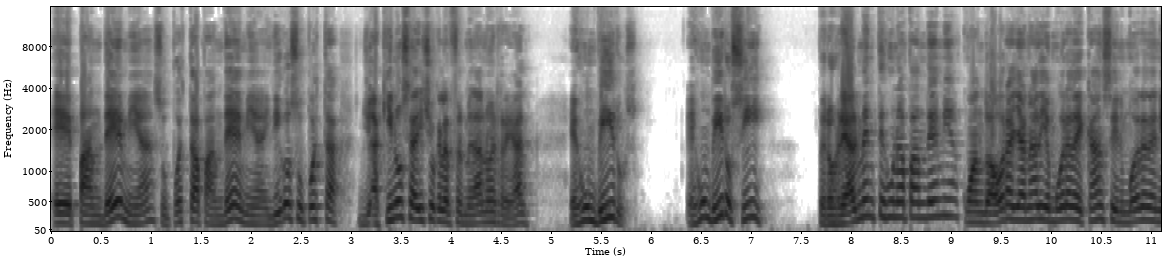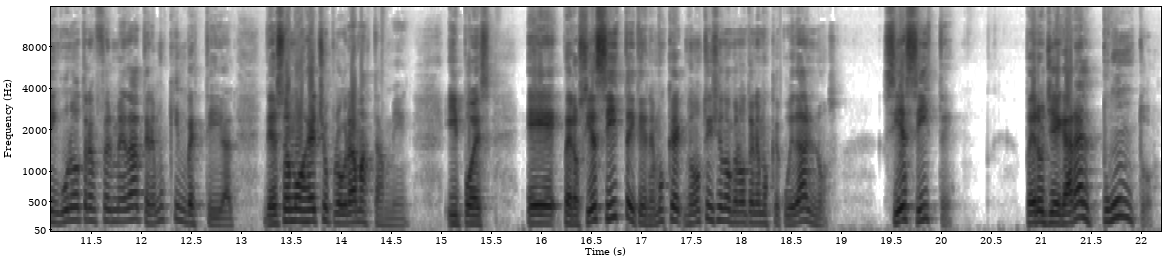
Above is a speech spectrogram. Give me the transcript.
eh, pandemia, supuesta pandemia, y digo supuesta, aquí no se ha dicho que la enfermedad no es real, es un virus, es un virus, sí, pero realmente es una pandemia. Cuando ahora ya nadie muere de cáncer ni muere de ninguna otra enfermedad, tenemos que investigar. De eso hemos hecho programas también. Y pues, eh, pero sí existe y tenemos que, no estoy diciendo que no tenemos que cuidarnos, sí existe. Pero llegar al punto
